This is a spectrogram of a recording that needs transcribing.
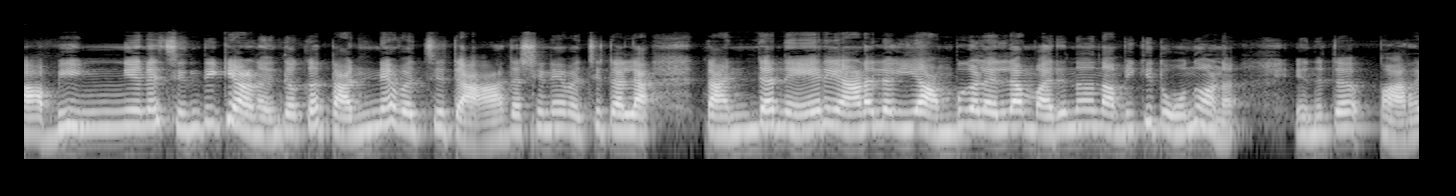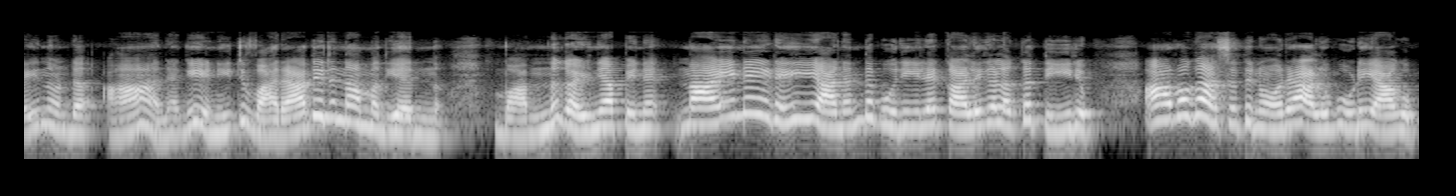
അബി ഇങ്ങനെ ചിന്തിക്കുകയാണ്. ഇതൊക്കെ തന്നെ വെച്ചിട്ട് ആദർശനെ വെച്ചിട്ടല്ല തന്റെ നേരെയാണല്ലോ ഈ അമ്പുകളെല്ലാം വരുന്നതെന്ന് അബിക്ക് തോന്നുവാണ്. എന്നിട്ട് പറയുന്നുണ്ട് ആ അനഘ എണീറ്റ് വരാതിരുന്നാൽ മതിയായിരുന്നു. വന്നു കഴിഞ്ഞാൽ പിന്നെ നയനയുടെ ഈ അനന്തപുരിയിലെ കളികളൊക്കെ തീരും. അവകാശത്തിന് ഒരാൾ കൂടിയാകും.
